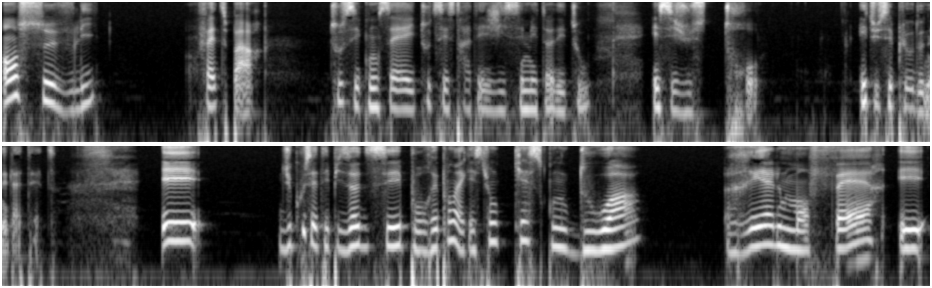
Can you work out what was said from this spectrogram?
enseveli en fait par tous ces conseils, toutes ces stratégies, ces méthodes et tout. Et c'est juste trop. Et tu sais plus où donner la tête. Et du coup cet épisode c'est pour répondre à la question qu'est-ce qu'on doit réellement faire? Et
